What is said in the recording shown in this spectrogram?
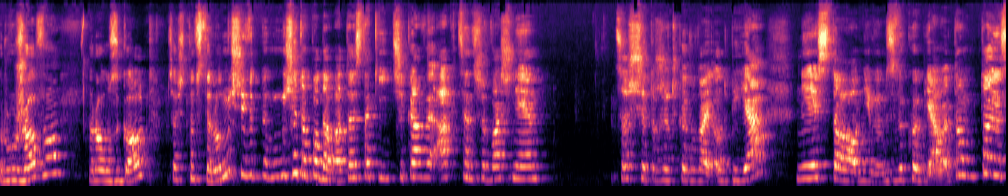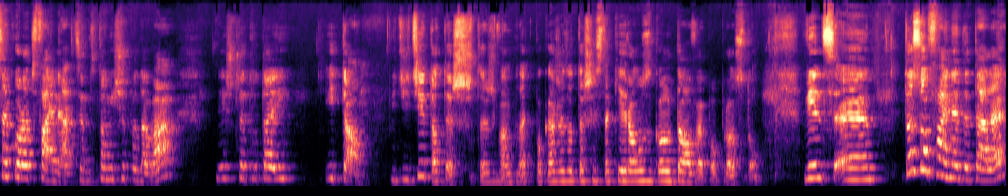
różowo, rose gold, coś w tym stylu. Mi się, mi się to podoba, to jest taki ciekawy akcent, że właśnie coś się troszeczkę tutaj odbija. Nie jest to, nie wiem, zwykłe białe. To, to jest akurat fajny akcent, to mi się podoba. Jeszcze tutaj i to. Widzicie? To też, też Wam tak pokażę. To też jest takie rose goldowe po prostu. Więc e, to są fajne detale.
